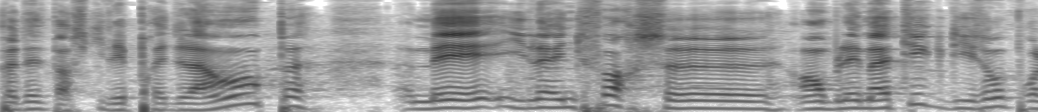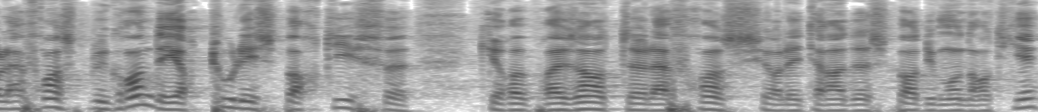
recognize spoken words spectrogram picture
peut-être parce qu'il est près de la hampe mais il a une force euh, emblématique, disons, pour la France plus grande. D'ailleurs, tous les sportifs euh, qui représentent la France sur les terrains de sport du monde entier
